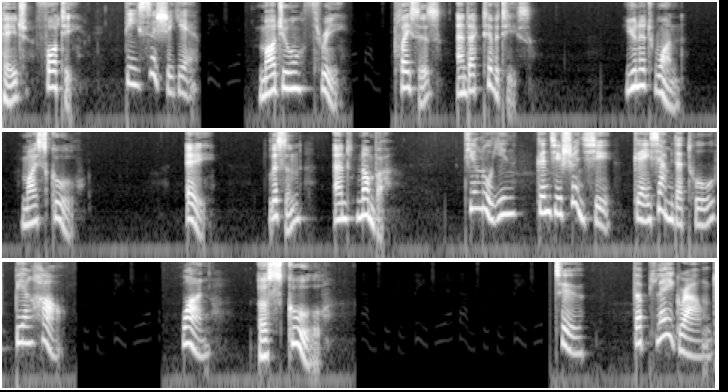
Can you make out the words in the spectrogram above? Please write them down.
Page 40. 第四十页。 Module 3 Places and Activities. Unit 1 My School. A. Listen and number. 听录音，根据顺序给下面的图编号。One, A school. two, the playground.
